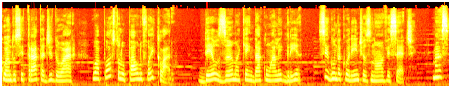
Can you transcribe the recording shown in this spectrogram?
Quando se trata de doar, o apóstolo Paulo foi claro. Deus ama quem dá com alegria. 2 Coríntios 9, 7. Mas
